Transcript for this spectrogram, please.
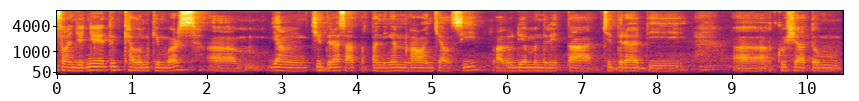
selanjutnya itu Callum Kimbers um, yang cedera saat pertandingan melawan Chelsea, lalu dia menderita cedera di uh, cruciatum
